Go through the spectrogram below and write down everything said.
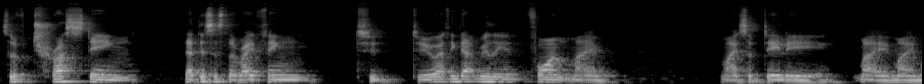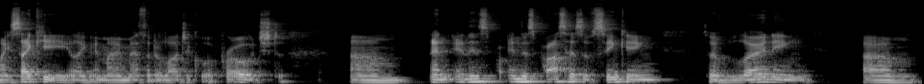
sort of trusting that this is the right thing to do. I think that really informed my my sort of daily my my my psyche like in my methodological approach to, um, and and this in this process of sinking sort of learning um,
